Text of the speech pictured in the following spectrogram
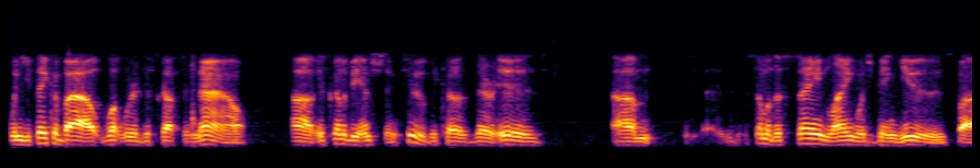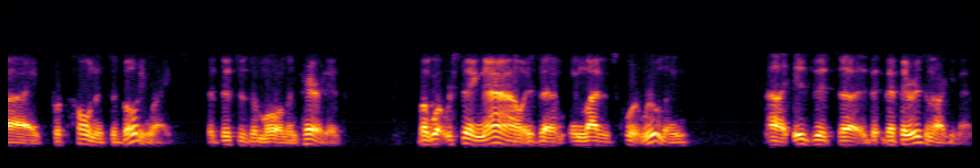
when you think about what we're discussing now, uh, it's going to be interesting too, because there is um, some of the same language being used by proponents of voting rights, that this is a moral imperative. But what we're seeing now is that in light of this court ruling, uh, is it uh, th- that there is an argument.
